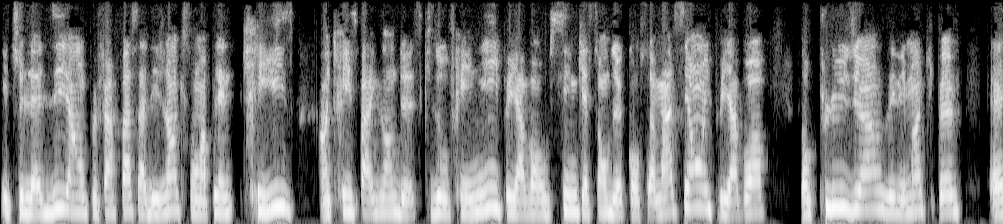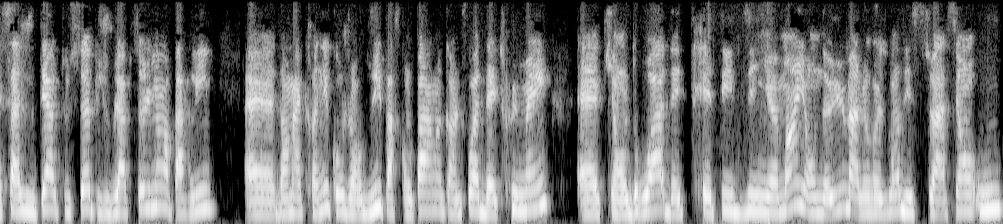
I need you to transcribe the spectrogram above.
Et tu l'as dit, hein, on peut faire face à des gens qui sont en pleine crise, en crise par exemple de schizophrénie. Il peut y avoir aussi une question de consommation. Il peut y avoir donc plusieurs éléments qui peuvent euh, s'ajouter à tout ça. Puis je voulais absolument en parler euh, dans ma chronique aujourd'hui parce qu'on parle encore une fois d'êtres humains euh, qui ont le droit d'être traités dignement et on a eu malheureusement des situations où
